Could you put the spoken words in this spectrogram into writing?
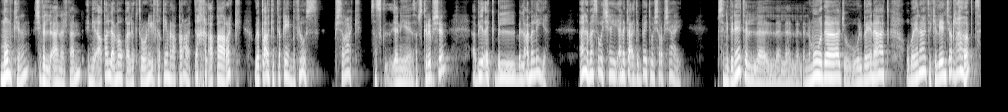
ممكن شوف الآن الفن إني أطلع موقع إلكتروني لتقييم العقارات. دخل عقارك ويطلع لك التقييم بفلوس باشتراك يعني subscription أبيعك بالعملية. أنا ما سويت شيء أنا قاعد ببيتي وأشرب شاي. بس إني بنيت النموذج والبيانات وبياناتك اللي جربت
